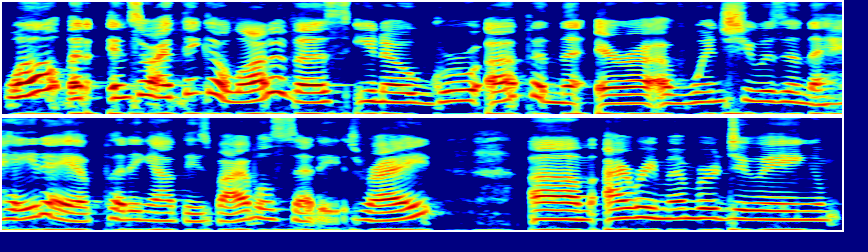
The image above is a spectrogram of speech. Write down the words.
Well, but, and so I think a lot of us, you know, grew up in the era of when she was in the heyday of putting out these Bible studies, right? Um, I remember doing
